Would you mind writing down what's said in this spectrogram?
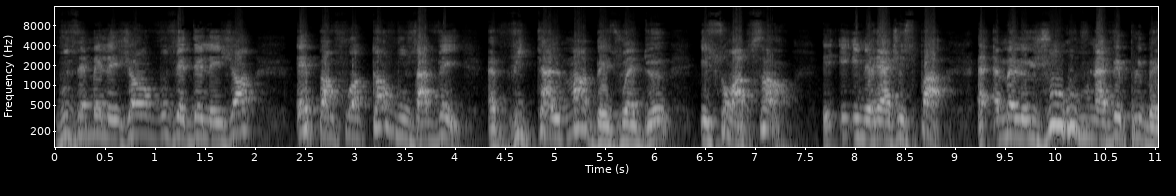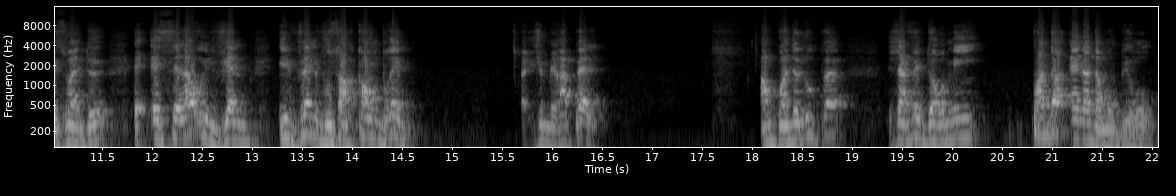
Vous aimez les gens, vous aidez les gens, et parfois, quand vous avez vitalement besoin d'eux, ils sont absents. Ils ne réagissent pas. Mais le jour où vous n'avez plus besoin d'eux, et, c'est là où ils viennent, ils viennent vous encombrer. Je me rappelle, en Guadeloupe, j'avais dormi pendant un an dans mon bureau.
